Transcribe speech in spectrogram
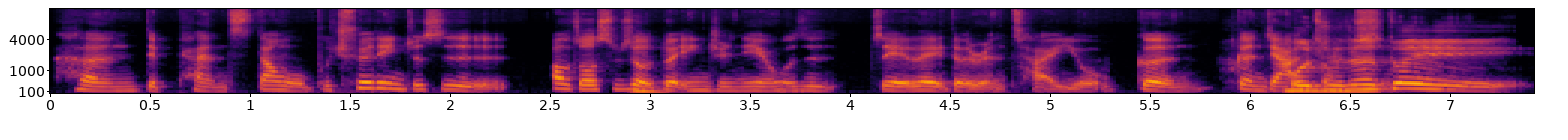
很 depends。但我不确定就是澳洲是不是有对 engineer、嗯、或是这一类的人才有更更加。我觉得对。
